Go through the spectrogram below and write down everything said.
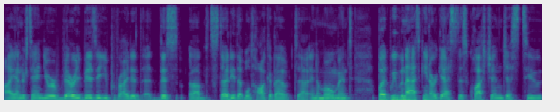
I understand you're very busy. You provided this uh, study that we'll talk about uh, in a moment, but we've been asking our guests this question just to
